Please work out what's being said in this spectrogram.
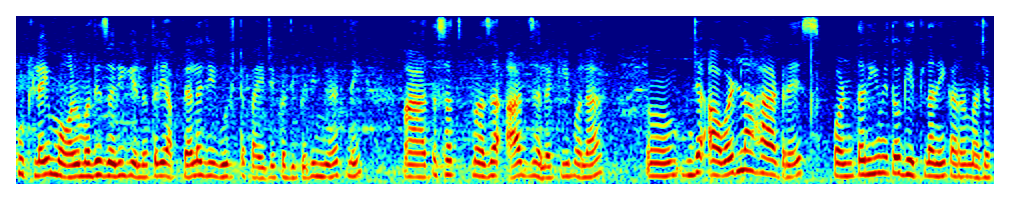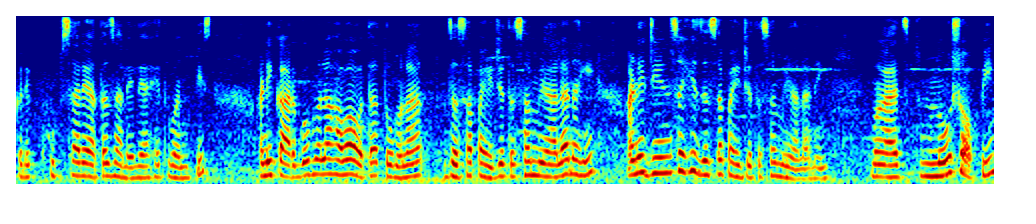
कुठल्याही मॉलमध्ये जरी गेलं तरी आपल्याला जी गोष्ट पाहिजे कधी कधी मिळत नाही. तसंच माझं आज झालं की मला म्हणजे आवडला हा ड्रेस पण तरीही मी तो घेतला नाही कारण माझ्याकडे खूप सारे आता झालेले आहेत वन पीस आणि कार्गो मला हवा होता तो मला जसा पाहिजे तसा मिळाला नाही आणि जीन्सही जसा पाहिजे तसा मिळाला नाही. मग आज नो शॉपिंग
